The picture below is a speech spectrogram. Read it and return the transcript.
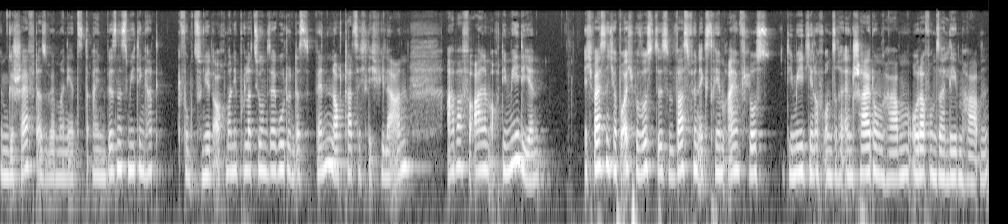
im Geschäft. Also wenn man jetzt ein Business-Meeting hat, funktioniert auch Manipulation sehr gut und das wenden auch tatsächlich viele an. Aber vor allem auch die Medien. Ich weiß nicht, ob euch bewusst ist, was für einen extremen Einfluss die Medien auf unsere Entscheidungen haben oder auf unser Leben haben.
